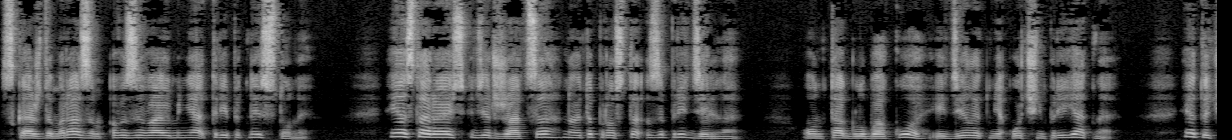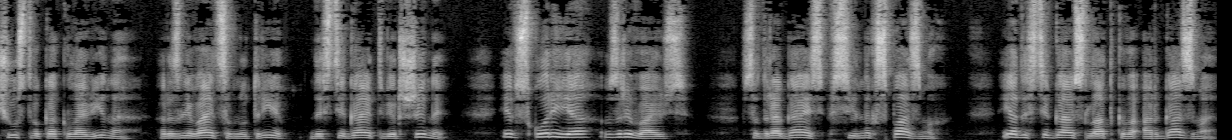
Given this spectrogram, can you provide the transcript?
с каждым разом вызывая у меня трепетные стоны. Я стараюсь держаться, но это просто запредельно. Он так глубоко и делает мне очень приятно. Это чувство, как лавина, разливается внутри, достигает вершины, и вскоре я взрываюсь, содрогаясь в сильных спазмах. Я достигаю сладкого оргазма,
